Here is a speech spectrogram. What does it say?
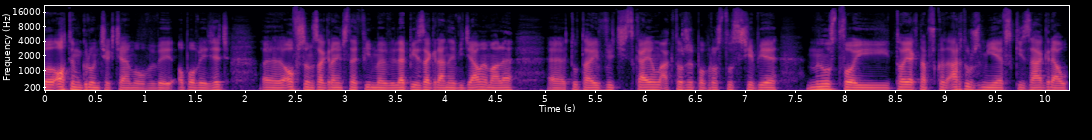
o tym gruncie chciałem opowiedzieć. E, owszem, zagraniczne filmy lepiej zagrane widziałem, ale e, tutaj wyciskają aktorzy po prostu z siebie mnóstwo i to jak na przykład Artur Żmijewski zagrał,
